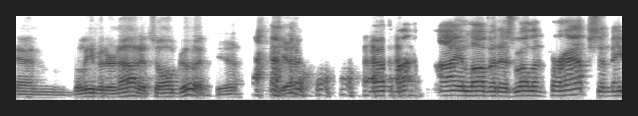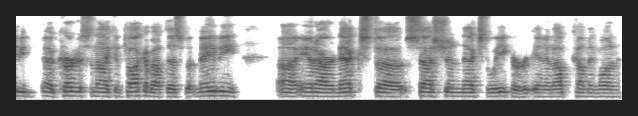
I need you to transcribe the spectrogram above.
and believe it or not, it's all good. Yeah, yeah. I, I love it as well. And perhaps, and maybe uh, Curtis and I can talk about this, but maybe uh, in our next uh, session next week or in an upcoming one,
